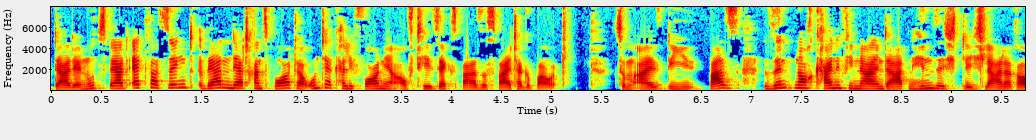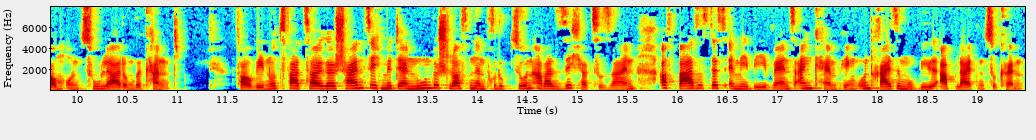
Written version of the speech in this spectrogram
Da der Nutzwert etwas sinkt, werden der Transporter und der California auf T6-Basis weitergebaut. Zum ID Buzz sind noch keine finalen Daten hinsichtlich Laderaum und Zuladung bekannt. VW Nutzfahrzeuge scheint sich mit der nun beschlossenen Produktion aber sicher zu sein, auf Basis des MEB-Vans ein Camping- und Reisemobil ableiten zu können.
